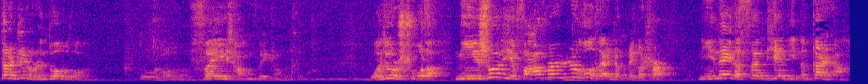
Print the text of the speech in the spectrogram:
但是这种人多不多？多非常非常的多。我就是说了，你说你发分之后再整这个事儿，你那个三天你能干啥？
